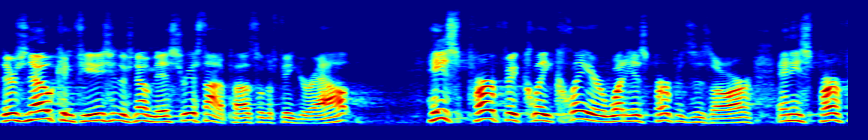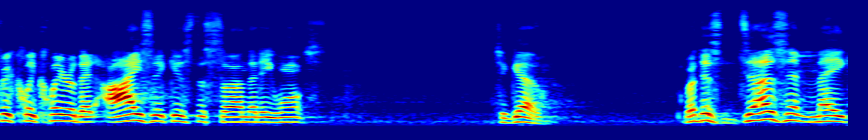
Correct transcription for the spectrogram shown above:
There's no confusion, there's no mystery. It's not a puzzle to figure out. He's perfectly clear what his purposes are, and he's perfectly clear that Isaac is the son that he wants to go. But this doesn't make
